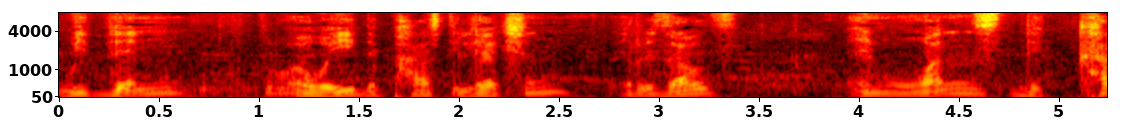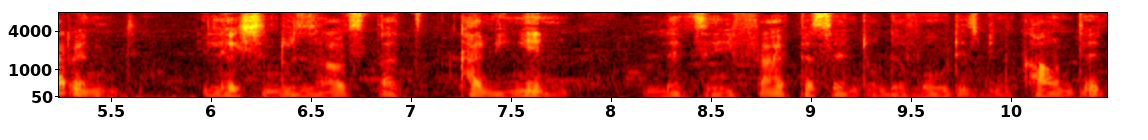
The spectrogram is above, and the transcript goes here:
we then throw away the past election results, and once the current election results start coming in, let's say 5% of the vote has been counted,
